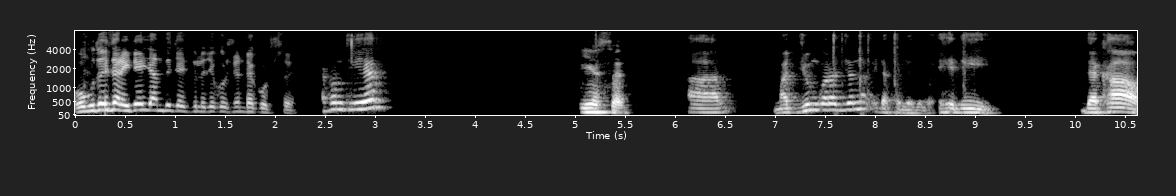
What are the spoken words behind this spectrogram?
ও বুঝাই স্যার এটাই জানতে চাইছিল যে কোশ্চেনটা করছে। এখন ক্লিয়ার ইয়েস স্যার আর মাজুম করার জন্য এটা ফেলে দেবো। এহেদি দেখাও।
